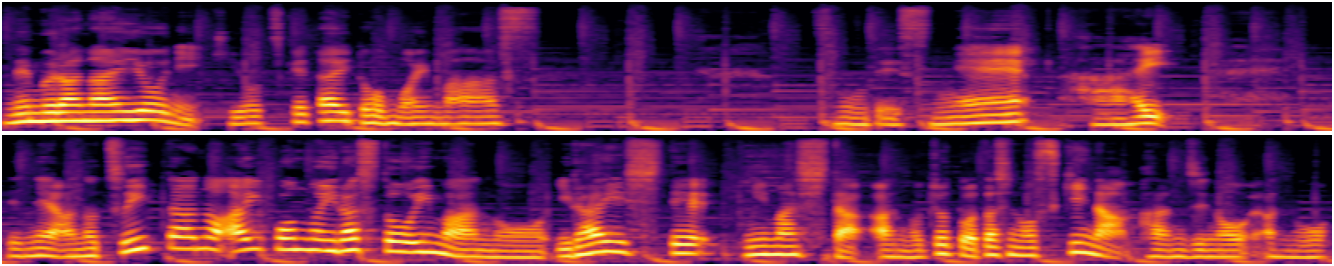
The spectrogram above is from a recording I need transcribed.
眠らないように気をつけたいと思います。そうですね。はい。でね、あの、ツイッターのアイコンのイラストを今、あの、依頼してみました。あの、ちょっと私の好きな感じの、あの、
